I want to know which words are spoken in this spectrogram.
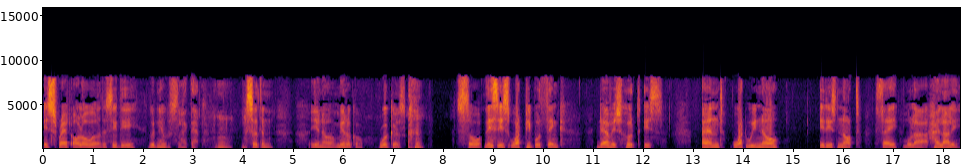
it spread all over the city. Good news like that. Mm. Certain, you know, miracle workers. so this is what people think dervishhood is, and what we know it is not, say Mullah Hilali.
